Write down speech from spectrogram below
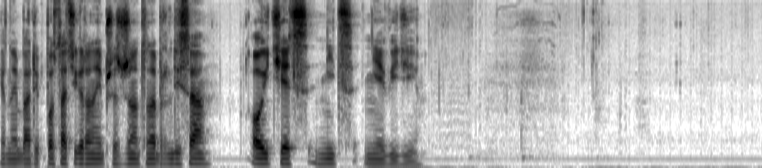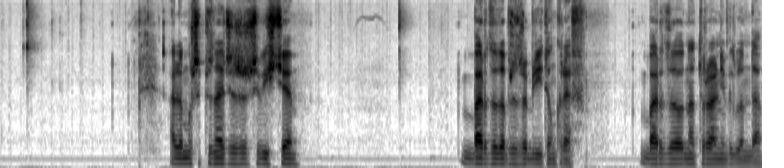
jak najbardziej postaci granej przez Jonathana Brandisa, ojciec nic nie widzi. Ale muszę przyznać, że rzeczywiście bardzo dobrze zrobili tą krew. Bardzo naturalnie wygląda.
